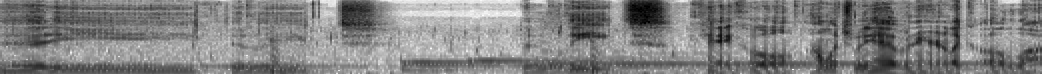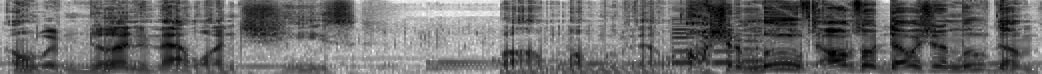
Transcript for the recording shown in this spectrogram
Delete. Delete. Delete. Okay, cool. How much do we have in here? Like, a lot. Oh, we have none in that one. Jeez. Well, I'll, I'll move that one. Oh, I should have moved. Oh, I'm so dumb. I should have moved them.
